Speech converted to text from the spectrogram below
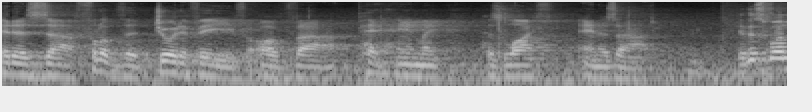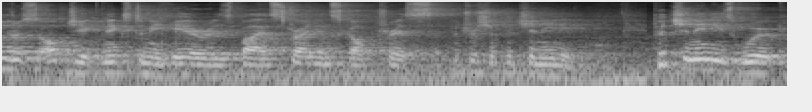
It is uh, full of the joy de vivre of uh, Pat Hanly, his life and his art. Yeah, this wondrous object next to me here is by Australian sculptress Patricia Piccinini. Piccinini's work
